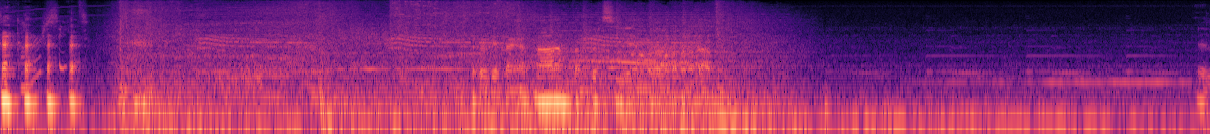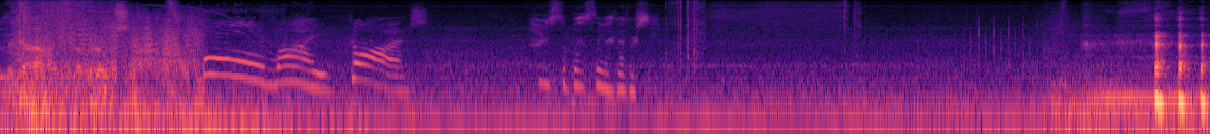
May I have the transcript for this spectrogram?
Car seat? Pero que están, ah, están persiguiendo El legado, la traducción. Oh my gosh! That is the best thing I've ever seen.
